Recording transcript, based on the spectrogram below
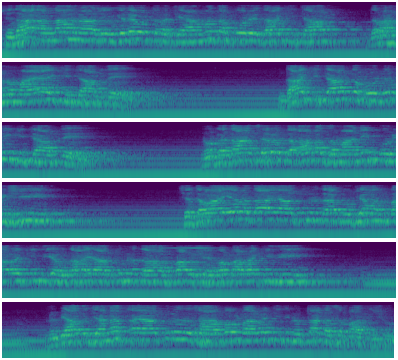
چې دا الله را لګل او تر قیامت پورې دا کتاب درهنمایي کتاب دی دا کتاب د خودنی کتاب دی نو کدا صرف د هغه زمانی پوری شي چې دوایر د آیاتونو د ابو جهل بارکی دی او د آیاتونو د ارباو شیبه بارکی دی نو بیا د جنت آیاتونه د صحابه مبارک دي نو تعالی صفات شو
